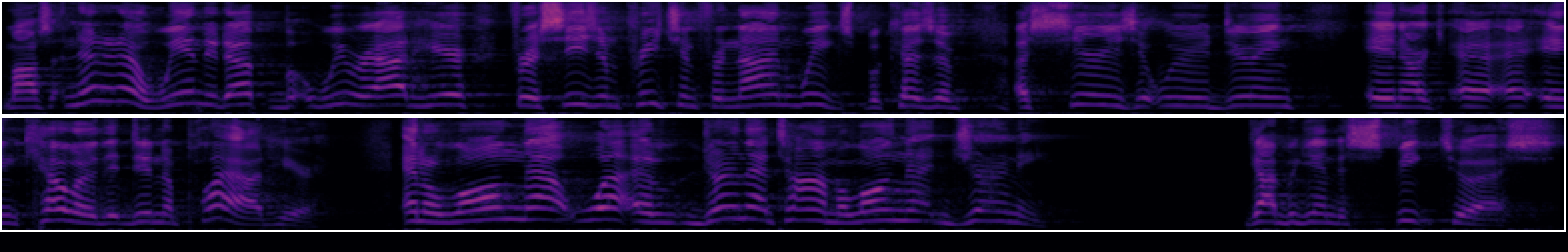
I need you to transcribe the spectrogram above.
Milestone. No, no, no. We ended up, we were out here for a season preaching for nine weeks because of a series that we were doing in, our, uh, uh in Keller that didn't apply out here. And along that, uh, during that time, along that journey, God began to speak to us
